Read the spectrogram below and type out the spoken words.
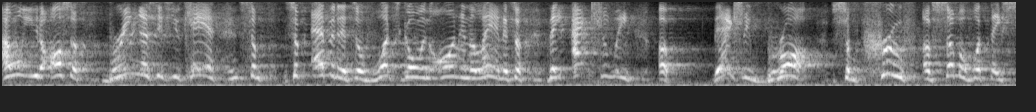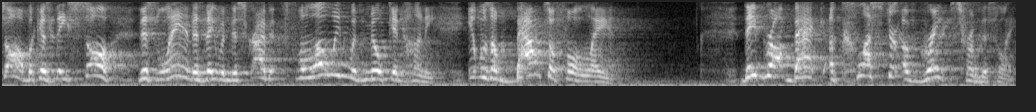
I want you to also bring us, if you can, some, some evidence of what's going on in the land. And so they actually. Uh, they actually brought some proof of some of what they saw because they saw this land, as they would describe it, flowing with milk and honey. It was a bountiful land. They brought back a cluster of grapes from this land.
